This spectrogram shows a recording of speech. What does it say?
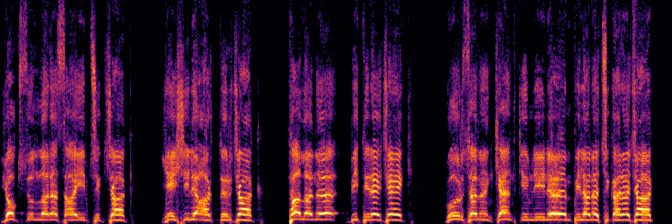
yoksullara sahip çıkacak, yeşili arttıracak, talanı bitirecek, Bursa'nın kent kimliğini ön plana çıkaracak,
